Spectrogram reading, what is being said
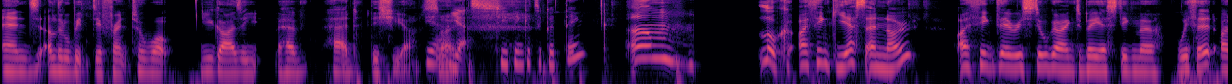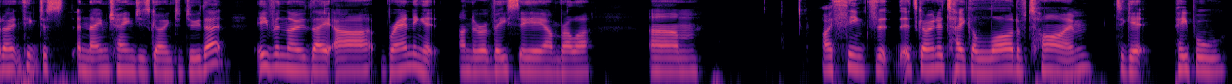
and a little bit different to what you guys are, have had this year. Yeah. So, Yes. Do you think it's a good thing? um, look, I think yes and no. I think there is still going to be a stigma with it. I don't think just a name change is going to do that, even though they are branding it under a VCE umbrella. Um, I think that it's going to take a lot of time to get people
